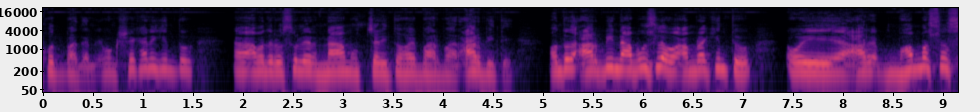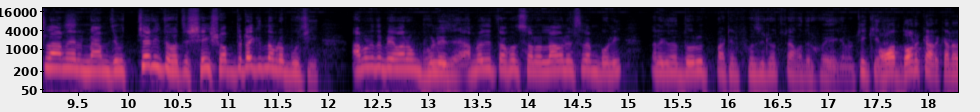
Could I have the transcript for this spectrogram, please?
খোদবা দেন এবং সেখানে কিন্তু আমাদের রসুলের নাম উচ্চারিত হয় বারবার আরবিতে। অন্তত আরবি না বুঝলেও আমরা কিন্তু ওই আর মোহাম্মদ ইসলামের নাম যে উচ্চারিত হচ্ছে সেই শব্দটা কিন্তু আমরা বুঝি। আমরা কিন্তু বেমারম ভুলে যাই। আমরা যদি তখন সাল্লাহ সাল্লাম বলি তাহলে কিন্তু দরুদ পাঠের ফজিলতটা আমাদের হয়ে গেল। ঠিক হওয়া দরকার কারণ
